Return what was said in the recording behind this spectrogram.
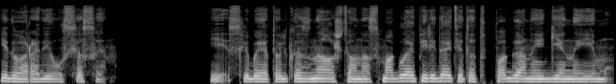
Едва родился сын. Если бы я только знал, что она смогла передать этот поганый ген ему.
